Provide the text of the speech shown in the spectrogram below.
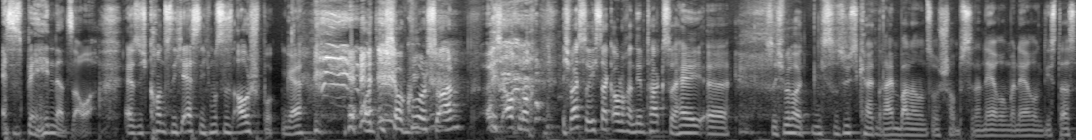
es ist behindert sauer. Also ich konnte es nicht essen, ich musste es ausspucken, gell? Und ich schau Kurs so an. Ich auch noch, ich weiß so, ich sag auch noch an dem Tag so, hey, äh, so ich will heute nicht so Süßigkeiten reinballern und so, schau ein bisschen Ernährung, Ernährung, dies, das.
